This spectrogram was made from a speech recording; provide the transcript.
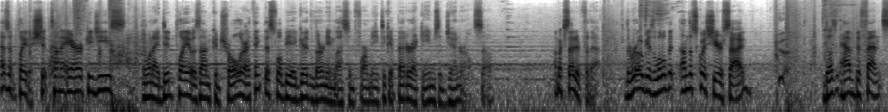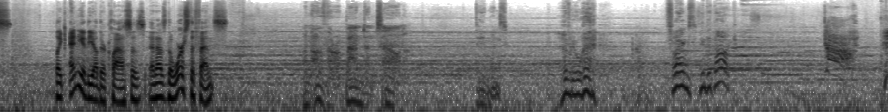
hasn't played a shit ton of ARPGs, and when I did play, it was on controller. I think this will be a good learning lesson for me to get better at games in general. So I'm excited for that. The rogue is a little bit on the squishier side. Doesn't have defense like any of the other classes. It has the worst defense. Another Everywhere. Fangs in the dark. Ah! He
